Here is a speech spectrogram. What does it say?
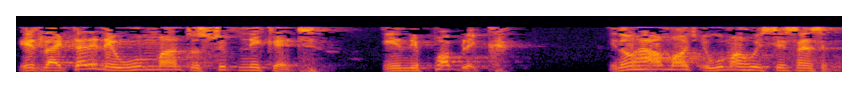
It's like telling a woman to strip naked in the public. You know how much a woman who is still sensible.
